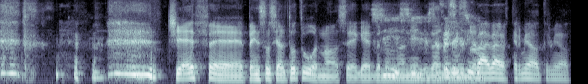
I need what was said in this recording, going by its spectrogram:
CF, penso sia il tuo turno. Se Gab sì, non ha sì, niente da sì, dire. Sì, vai, vai, ho terminato, ho terminato.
